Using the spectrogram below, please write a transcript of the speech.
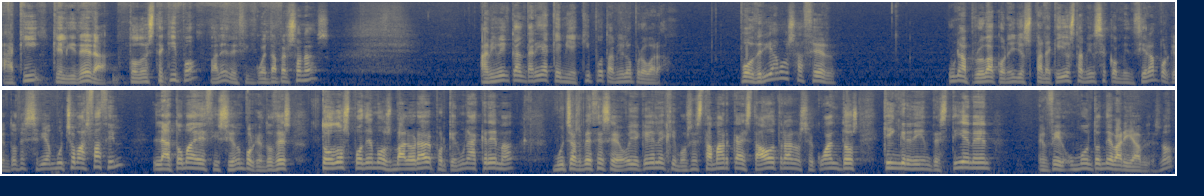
aquí que lidera todo este equipo, ¿vale? De 50 personas. A mí me encantaría que mi equipo también lo probara. ¿Podríamos hacer una prueba con ellos para que ellos también se convencieran, porque entonces sería mucho más fácil la toma de decisión, porque entonces todos podemos valorar, porque en una crema muchas veces, eh, oye, ¿qué elegimos? ¿Esta marca, esta otra, no sé cuántos, qué ingredientes tienen? En fin, un montón de variables, ¿no?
